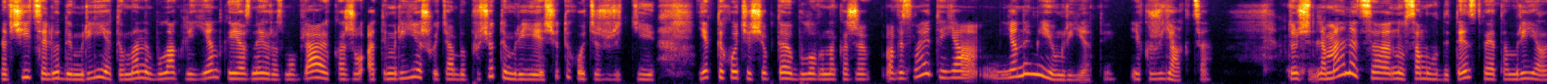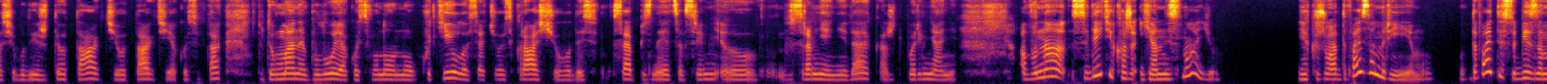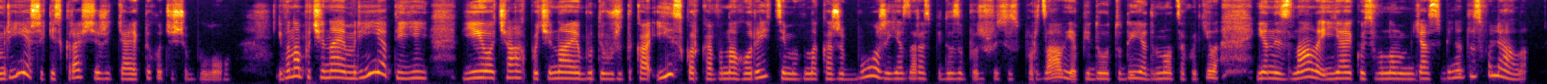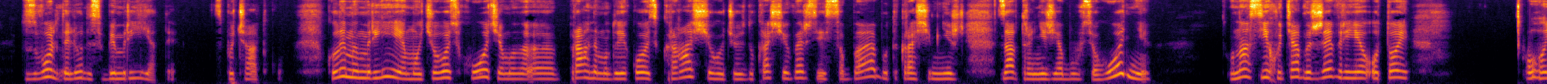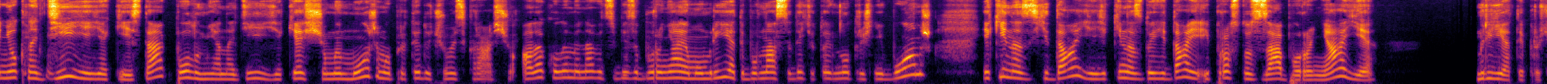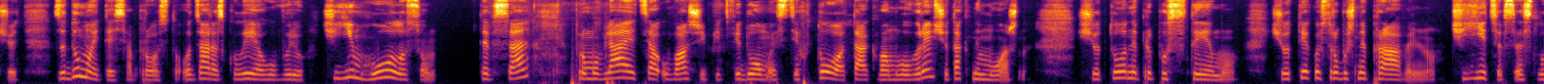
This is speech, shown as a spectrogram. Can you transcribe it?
навчіться люди мріяти. У мене була клієнтка, я з нею розмовляю, кажу: а ти мрієш хоча б про що ти мрієш? Що ти хочеш в житті? Як ти хочеш, щоб тебе було? Вона каже: А ви знаєте, я, я не вмію мріяти. Я кажу, як це? Тому що для мене це ну, з самого дитинства я там мріяла, що буду жити отак, чи отак, чи якось отак. Тобто в мене було якось воно ну, хотілося чогось кращого, десь все пізнається в, срівні, е, в сравненні, да, як кажуть, порівнянні. А вона сидить і каже: Я не знаю. Я кажу, а давай замріємо. Давай ти собі замрієш якесь краще життя, як ти хочеш, щоб було. І вона починає мріяти, їй в її очах починає бути вже така іскорка, вона горить цим, вона каже: Боже, я зараз піду запишусь у спортзал, я піду туди, я давно це хотіла, я не знала, і я якось воно я собі не дозволяла. Дозвольте люди собі мріяти спочатку. Коли ми мріємо, чогось хочемо, е, прагнемо до якогось кращого, чогось, до кращої версії себе, бути кращим, ніж завтра, ніж я був сьогодні, у нас є хоча б жевріє отой огоньок надії якийсь, так, полум'я надії, яке, що ми можемо прийти до чогось кращого. Але коли ми навіть собі забороняємо мріяти, бо в нас сидить отой внутрішній бомж, який нас з'їдає, який нас доїдає і просто забороняє мріяти про щось. Задумайтеся просто, от зараз, коли я говорю, чиїм голосом те все промовляється у вашій підвідомості, Хто так вам говорив, що так не можна, що то неприпустимо, що ти якось робиш неправильно, чиї це все слова.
